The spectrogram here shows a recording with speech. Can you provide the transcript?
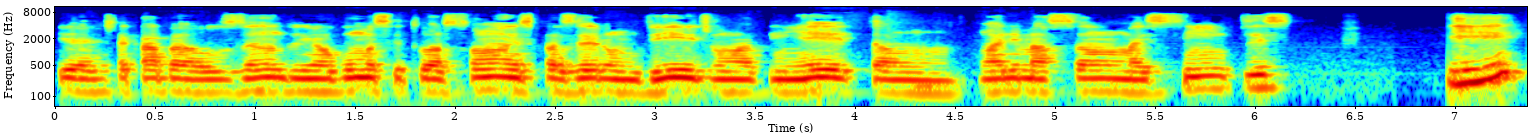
que a gente acaba usando em algumas situações, fazer um vídeo, uma vinheta, um, uma animação mais simples. E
